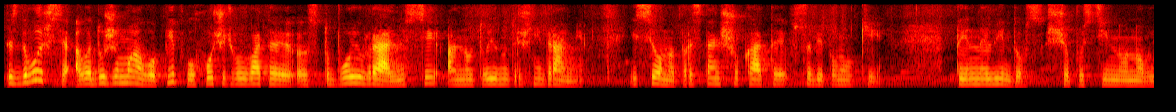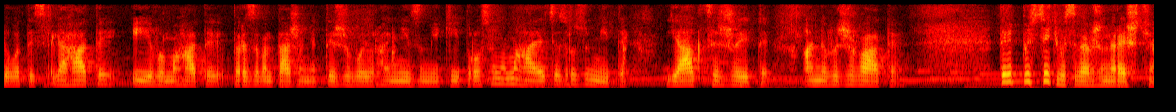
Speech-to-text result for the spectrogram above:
Ти здивуєшся, але дуже мало піпл хочуть воювати е, з тобою в реальності, а не у твоїй внутрішній драмі. І сьоме, перестань шукати в собі помилки. Ти не Windows, щоб постійно оновлюватись, лягати і вимагати перезавантаження. Ти живий організм, який просто намагається зрозуміти, як це жити, а не виживати. Та відпустіть ви себе вже нарешті.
